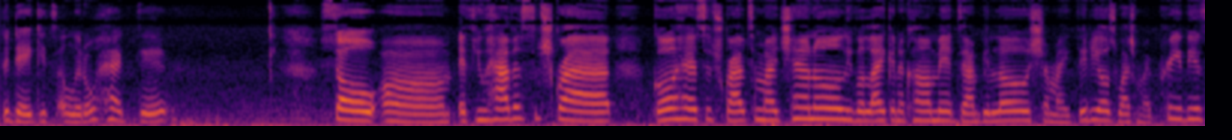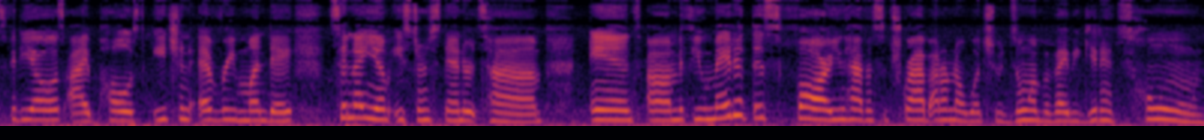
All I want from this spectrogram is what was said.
the day gets a little hectic. So um if you haven't subscribed, go ahead subscribe to my channel leave a like and a comment down below share my videos watch my previous videos. I post each and every monday 10 a.m eastern standard time. And um if you made it this far you haven't subscribed i don't know what you're doing but baby get in tune.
